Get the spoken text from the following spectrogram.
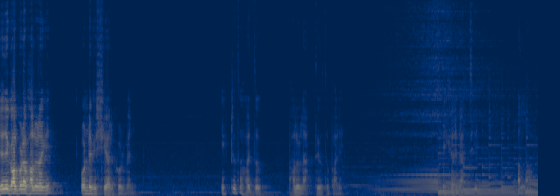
যদি গল্পটা ভালো লাগে, অন্যকে শেয়ার করবেন। একটু তো হয়তো ভালো লাগতেও তো পারে। এখানে রাখছি। আল্লাহ।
